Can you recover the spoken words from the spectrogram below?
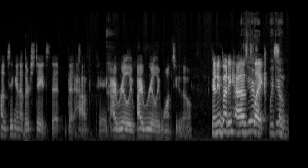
hunting in other states that that have pig. I really I really want to though. If anybody has do, like some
